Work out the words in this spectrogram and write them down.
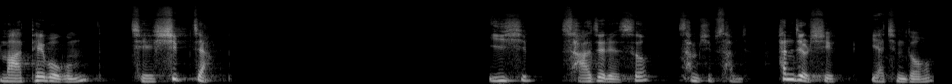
마태복음 제10장 24절에서 33절 한 절씩 이 아침도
